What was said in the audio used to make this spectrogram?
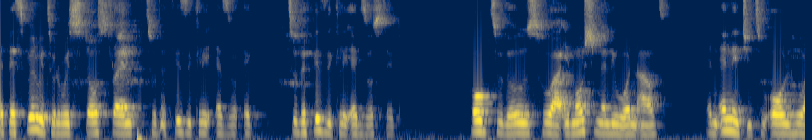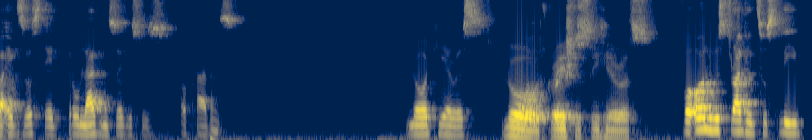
that the Spirit will restore strength to the physically to the physically exhausted, hope to those who are emotionally worn out, and energy to all who are exhausted through loving services of others. Lord, hear us. Lord, graciously hear us. For all who struggle to sleep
